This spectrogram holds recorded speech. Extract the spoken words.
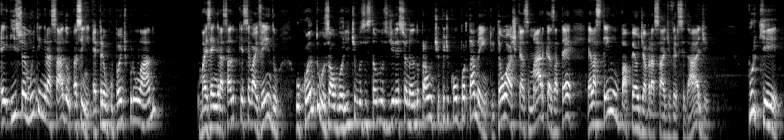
é, isso é muito engraçado. Assim, é preocupante por um lado, mas é engraçado porque você vai vendo o quanto os algoritmos estão nos direcionando para um tipo de comportamento. Então, eu acho que as marcas até, elas têm um papel de abraçar a diversidade, porque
